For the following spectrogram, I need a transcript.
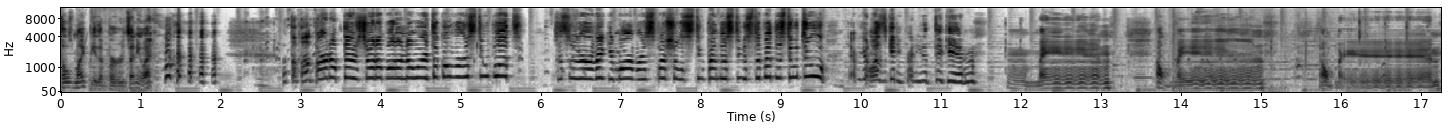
those might be the birds anyway. that, that bird up there showed up out of nowhere, took over a stew butt. Just we were making more of our special stupendous stew, stupendous stew too. Every champion was getting ready to dig in. Oh, man. Oh, man. Oh, man.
